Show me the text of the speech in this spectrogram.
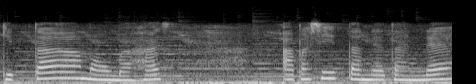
kita mau bahas apa sih tanda-tanda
